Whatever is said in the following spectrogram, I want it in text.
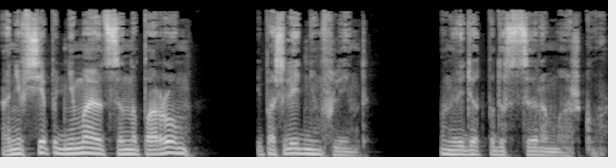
Они все поднимаются на паром, и последним Флинт. Он ведет под узцы ромашку.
